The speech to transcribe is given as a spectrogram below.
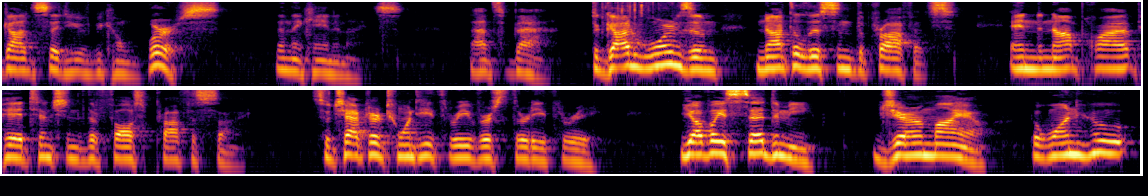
God said, You've become worse than the Canaanites. That's bad. So God warns them not to listen to the prophets and to not pay attention to the false prophesying. So, chapter 23, verse 33 Yahweh said to me, Jeremiah, the one who,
